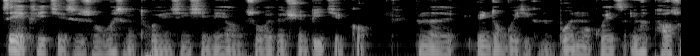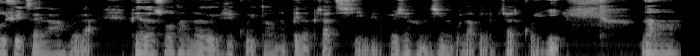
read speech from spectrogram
这也可以解释说，为什么椭圆星系没有所谓的悬臂结构。它们的运动轨迹可能不会那么规则，因为抛出去再拉回来，变成说它们的有些轨道呢变得比较奇妙，有些恒星的轨道变得比较诡异。那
